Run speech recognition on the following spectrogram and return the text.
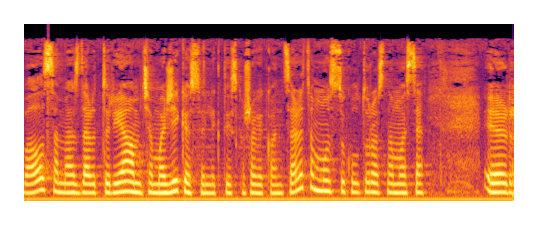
balsą mes dar turėjom čia mažykiuose liktais kažkokį koncertą mūsų kultūros namuose. Ir,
